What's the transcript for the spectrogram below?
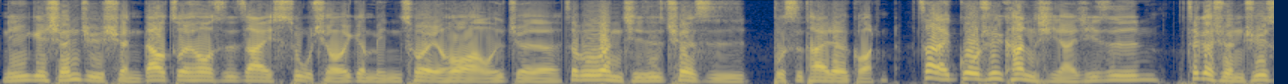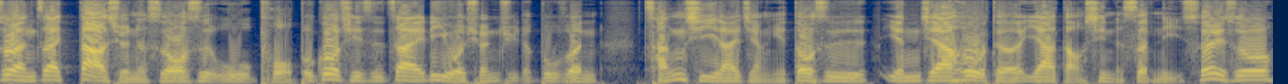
你一个选举选到最后是在诉求一个民粹的话，我就觉得这部分其实确实。不是太乐观。再来，过去看起来，其实这个选区虽然在大选的时候是五五波，不过其实在立委选举的部分，长期来讲也都是严家获得压倒性的胜利。所以说，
